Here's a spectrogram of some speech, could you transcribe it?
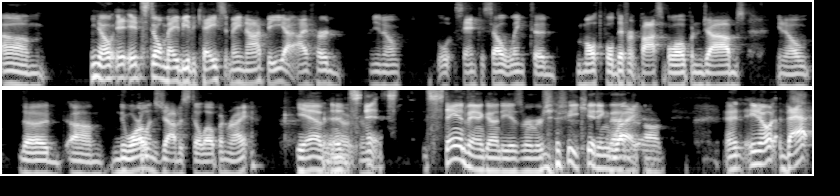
um, you know, it, it still may be the case. It may not be. I, have heard, you know, Sam Cassell linked to multiple different possible open jobs. You know, the um, New Orleans job is still open, right? Yeah, and Stan, Stan, Van Gundy is rumored to be getting that right. Job. And you know that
